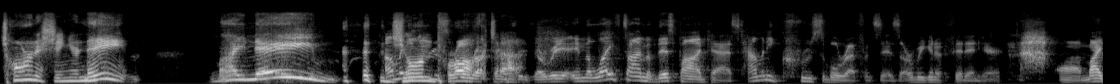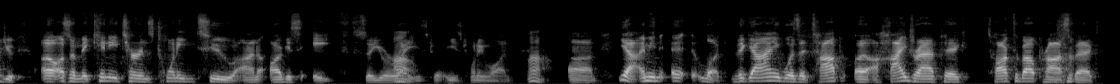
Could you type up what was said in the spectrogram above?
tarnishing your name, My name, John Proctor. Are we in the lifetime of this podcast? How many Crucible references are we going to fit in here? Uh, mind you, uh, also McKinney turns 22 on August 8th, so you were right. Oh. He's tw- he's 21. Oh. Um, yeah, I mean, uh, look, the guy was a top, uh, a high draft pick. Talked about prospect,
